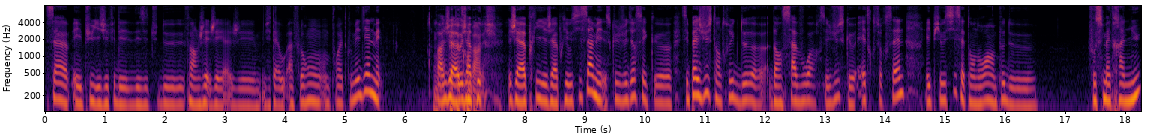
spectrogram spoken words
Ça, et puis j'ai fait des, des études de. Enfin, j'étais à, à Florent pour être comédienne, mais Enfin, j'ai- appris- j'ai appris, aussi ça. Mais ce que je veux dire, c'est que c'est pas juste un truc de euh, d'un savoir. C'est juste que être sur scène et puis aussi cet endroit un peu de. Faut se mettre à nu.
